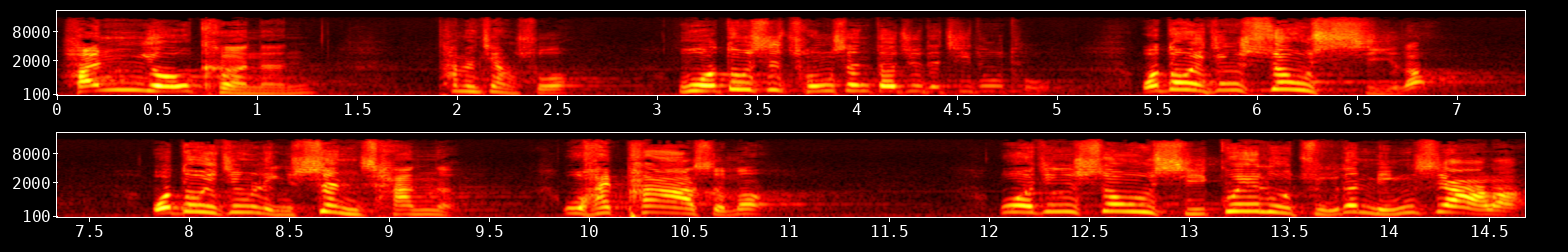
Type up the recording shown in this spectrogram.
很有可能，他们这样说：“我都是重生得救的基督徒，我都已经受洗了，我都已经领圣餐了，我还怕什么？我已经受洗归入主的名下了，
